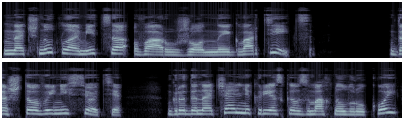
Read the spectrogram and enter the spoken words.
начнут ломиться вооруженные гвардейцы. «Да что вы несете?» Градоначальник резко взмахнул рукой,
